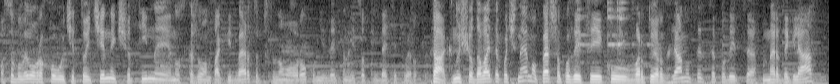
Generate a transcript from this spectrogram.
особливо враховуючи той чинник, що ціни, ну скажу вам так відверто, після нового року мені здається на відсотків 10 виросли. Так, ну що, давайте почнемо. Перша позиція, яку вартує розглянути, це позиція Мердегляс.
